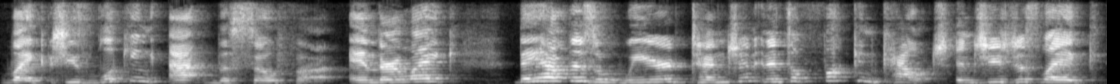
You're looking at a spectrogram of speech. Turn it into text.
like she's looking at the sofa and they're like they have this weird tension and it's a fucking couch and she's just like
